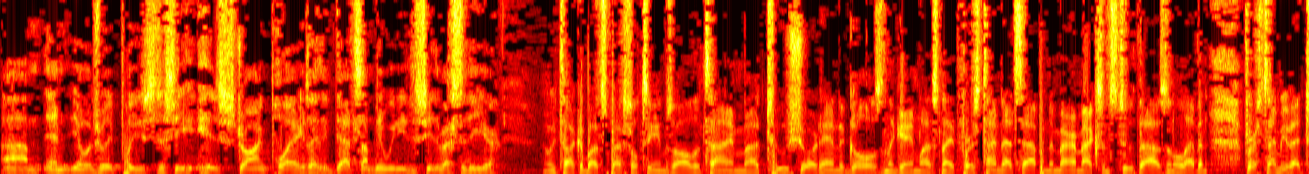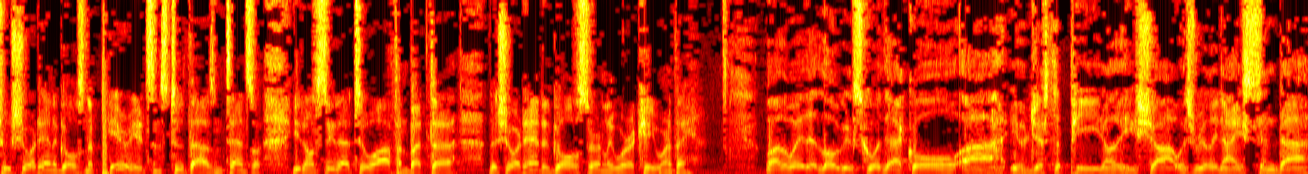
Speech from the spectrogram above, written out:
Um, and you know, I was really pleased to see his strong play because I think that's something we need to see the rest of the year. We talk about special teams all the time. Uh, two shorthanded goals in the game last night. First time that's happened to Merrimack since 2011. First time you've had two shorthanded goals in a period since 2010. So you don't see that too often, but uh, the shorthanded goals certainly were a key, weren't they? Well, the way that Logan scored that goal, uh, you know, just the P, you know, that he shot was really nice. And, uh,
